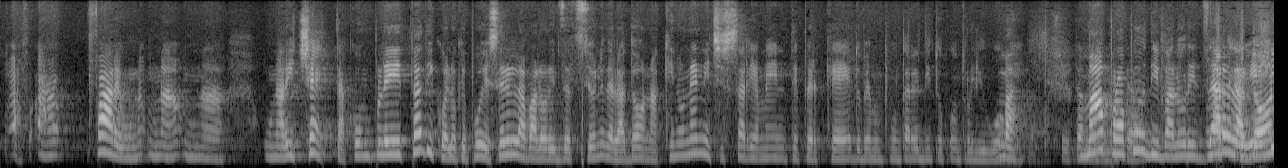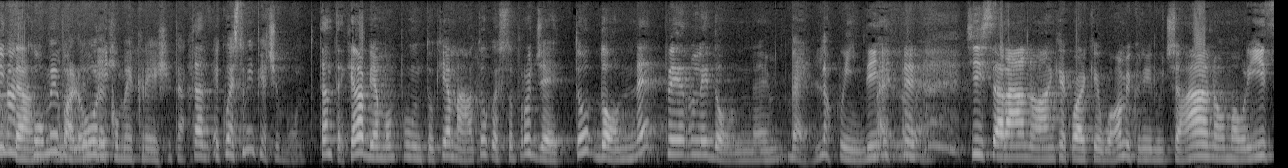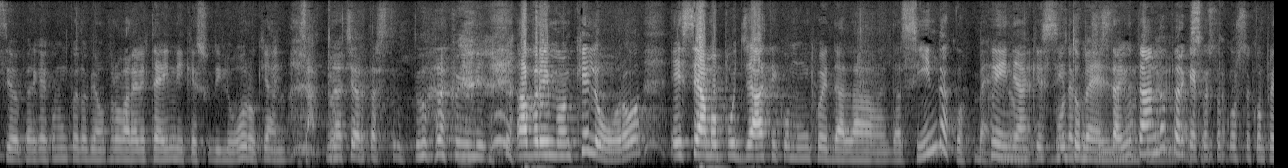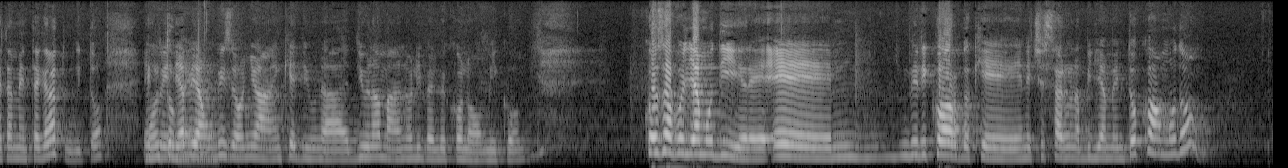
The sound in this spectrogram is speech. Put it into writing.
a, a fare una, una, una una ricetta completa di quello che può essere la valorizzazione della donna, che non è necessariamente perché dobbiamo puntare il dito contro gli uomini, ma, ma proprio di valorizzare la donna come valore, crescita. come crescita. Tant e questo mi piace molto. Tant'è che l'abbiamo appunto chiamato questo progetto Donne per le donne. Bello. Quindi bello, bello. ci saranno anche qualche uomo, quindi Luciano, Maurizio, perché comunque dobbiamo provare le tecniche su di loro che hanno esatto. una certa struttura, quindi avremo anche loro e siamo appoggiati comunque dalla, dal sindaco, bello, quindi anche il sindaco bello, ci sta aiutando bello, perché questo corso è completamente gratuito e molto quindi abbiamo bisogno anche di una, di una mano a livello economico. Cosa vogliamo dire? Eh, vi ricordo che è necessario un abbigliamento comodo,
